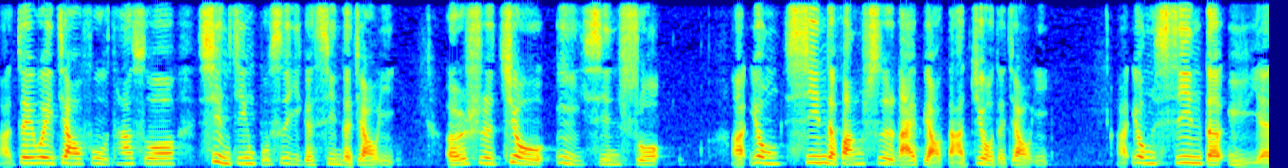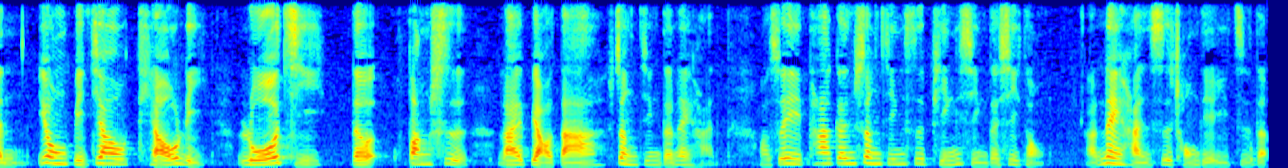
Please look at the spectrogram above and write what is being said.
啊。这位教父他说，信经不是一个新的教义，而是旧义新说啊，用新的方式来表达旧的教义啊，用新的语言，用比较条理逻辑的方式。来表达圣经的内涵啊，所以它跟圣经是平行的系统啊，内涵是重叠一致的。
